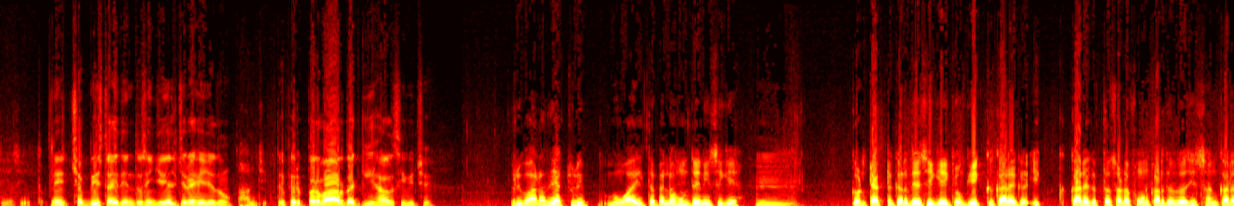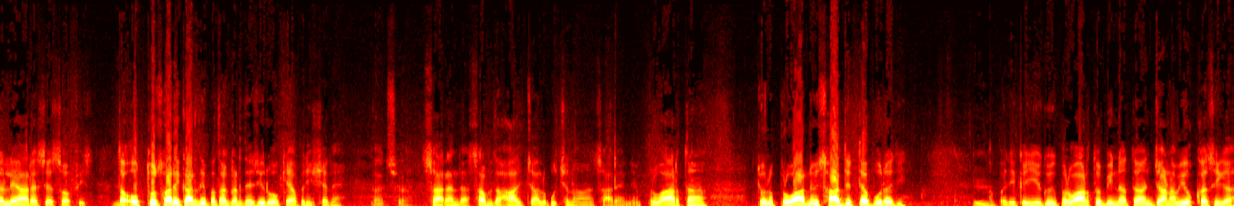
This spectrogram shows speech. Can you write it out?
ਸੀ ਅਸੀਂ ਉੱਥੋਂ। ਨਹੀਂ 26 27 ਦਿਨ ਤੁਸੀਂ ਜੇਲ੍ਹ 'ਚ ਰਹੇ ਜਦੋਂ? ਹਾਂਜੀ। ਤੇ ਫਿਰ ਪਰਿਵਾਰ ਦਾ ਕੀ ਹਾਲ ਸੀ ਪਿੱਛੇ? ਪਰਿਵਾਰਾਂ ਦੇ ਐਕਚੁਅਲੀ ਮੋਬਾਈਲ ਤਾਂ ਪਹਿਲਾਂ ਹੁੰਦੇ ਨਹੀਂ ਸੀਗੇ। ਹੂੰ। ਕੰਟੈਕਟ ਕਰਦੇ ਸੀਗੇ ਕਿਉਂਕਿ ਇੱਕ ਕਾਰਜਕਰ ਇੱਕ ਕਾਰਜਕਰਤਾ ਸਾਡਾ ਫੋਨ ਕਰ ਦਿੰਦਾ ਸੀ ਸੰਕਰ ਆਰਐਸਐਸ ਆਫਿਸ ਤਾਂ ਉੱਥੋਂ ਸਾਰੇ ਘਰ ਦੇ ਪਤਾ ਕਰਦੇ ਸੀ ਰੋ ਕਿਆ ਪੋਜੀਸ਼ਨ ਹੈ। ਅੱਛਾ। ਸਾਰਿਆਂ ਦਾ ਸਭ ਦਾ ਹਾਲ ਚਾਲ ਪੁੱਛਣਾ ਸਾਰਿਆਂ ਨੇ। ਪਰਿਵਾਰ ਤਾਂ ਚਲੋ ਪਰਿਵਾਰ ਨੇ ਵੀ ਸਾਥ ਦਿੱਤਾ ਪੂਰਾ ਜੀ। ਆਪਾਂ ਜੇ ਕਹੀਏ ਕੋਈ ਪਰਿਵਾਰ ਤੋਂ ਬਿਨਾਂ ਤਾਂ ਜਾਣਾ ਵੀ ਔਖਾ ਸੀਗਾ।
